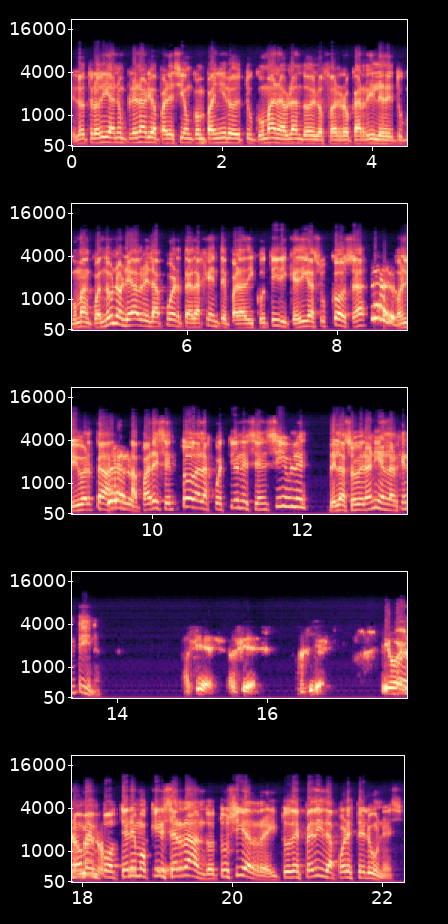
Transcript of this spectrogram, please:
el otro día en un plenario aparecía un compañero de Tucumán hablando de los ferrocarriles de Tucumán. Cuando uno le abre la puerta a la gente para discutir y que diga sus cosas, con libertad, aparecen todas las cuestiones sensibles de la soberanía en la Argentina. Así es, así es, así es bueno, Mempo, tenemos que ir cerrando tu cierre y tu despedida por este lunes.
